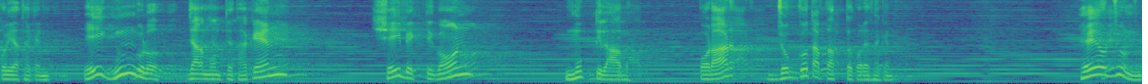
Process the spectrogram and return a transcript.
করিয়া থাকেন। এই গুণগুলো যার মধ্যে থাকেন, সেই ব্যক্তিগণ মুক্তি লাভ করার যোগ্যতা প্রাপ্ত করে থাকেন। হে অর্জুন,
